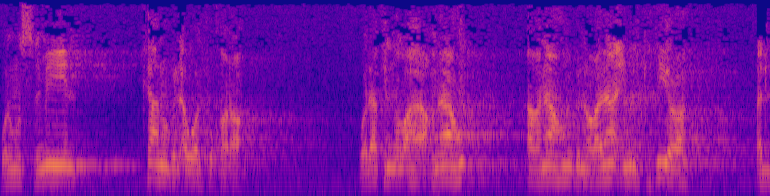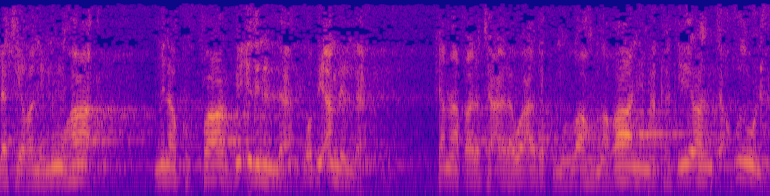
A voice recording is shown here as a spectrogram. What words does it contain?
والمسلمين كانوا بالأول فقراء ولكن الله أغناهم أغناهم بالغنائم الكثيرة التي غنموها من الكفار بإذن الله وبأمر الله. كما قال تعالى وعدكم الله مغانم كثيرة تأخذونها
